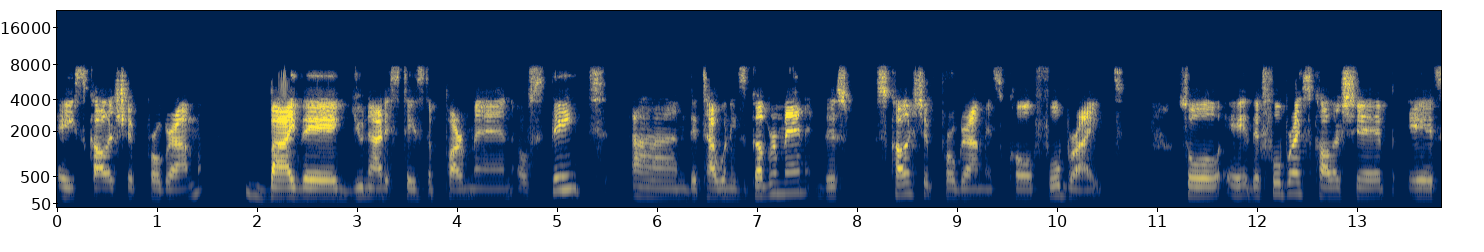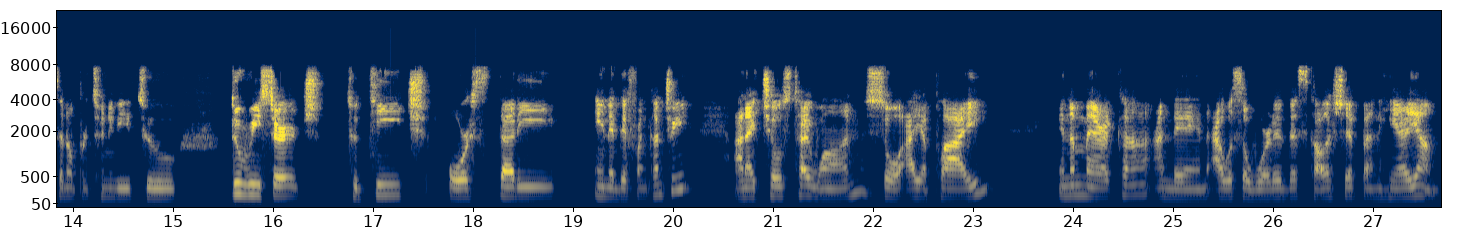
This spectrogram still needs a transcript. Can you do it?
a scholarship program by the United States Department of State and the Taiwanese government. This scholarship program is called Fulbright. So, uh, the Fulbright scholarship is an opportunity to do research, to teach, or study in a different country. And I chose Taiwan. So, I applied in America and then I was awarded the scholarship, and here I am.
